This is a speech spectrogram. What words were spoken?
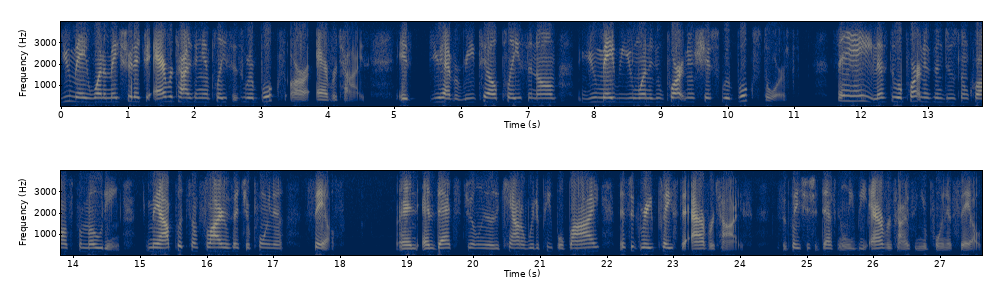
you may want to make sure that you're advertising in places where books are advertised. If you have a retail place and um you maybe you want to do partnerships with bookstores. Say, hey, let's do a partners and do some cross promoting. May I put some flyers at your point of sales? and and that's generally the counter where the people buy. That's a great place to advertise. It's a place you should definitely be advertising your point of sales.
